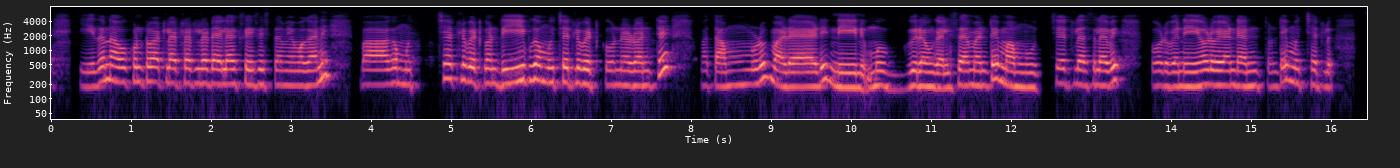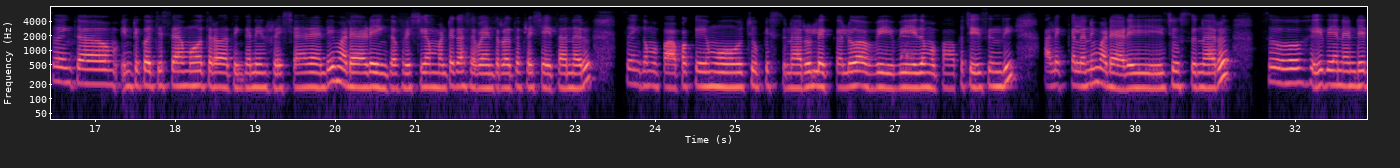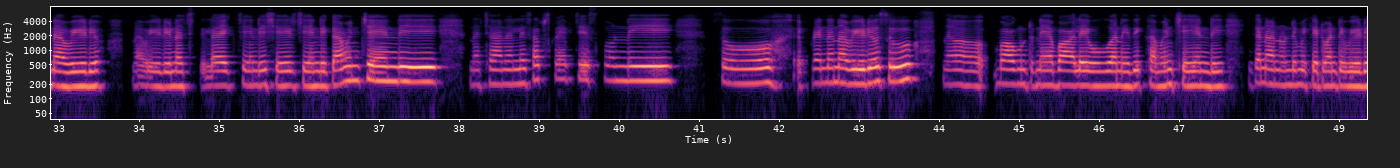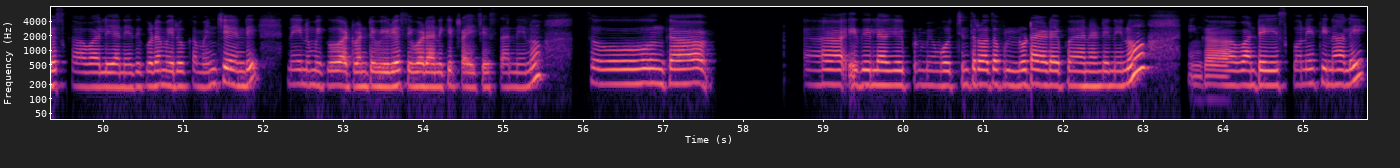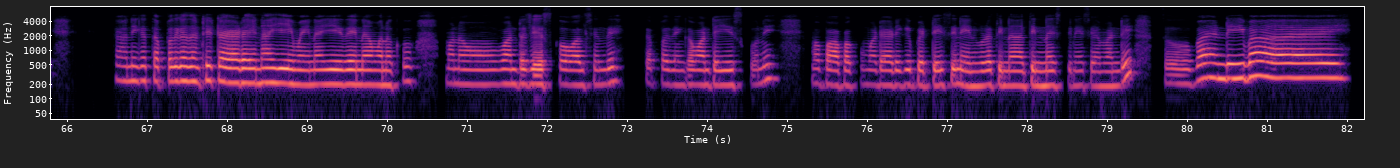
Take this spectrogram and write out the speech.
ఏదో నవ్వుకుంటూ అట్లా అట్లా అట్లా డైలాగ్స్ వేసిస్తామేమో కానీ బాగా ము ముచ్చట్లు పెట్టుకొని డీప్గా ముచ్చట్లు పెట్టుకున్నాడు అంటే మా తమ్ముడు మా డాడీ నేను ముగ్గురం కలిసామంటే మా ముచ్చట్లు అసలు అవి ఒడవనే ఒడవేయండి అంటుంటే ముచ్చట్లు. సో ఇంకా ఇంటికి వచ్చేసాము తర్వాత ఇంకా నేను ఫ్రెష్ అయ్యానండి. మా డాడీ ఇంకా ఫ్రెష్గా అమ్మంటే కాసేపు అయిన తర్వాత ఫ్రెష్ అవుతా అన్నారు సో ఇంకా మా పాపకి ఏమో చూపిస్తున్నారు లెక్కలు అవి ఇవి ఏదో మా పాప చేసింది. ఆ లెక్కలని మా డాడీ చూస్తున్నారు. సో ఇదేనండి నా వీడియో. నా వీడియో నచ్చితే లైక్ చేయండి షేర్ చేయండి కామెంట్ చేయండి. నా ఛానల్ని సబ్స్క్రైబ్ చేసుకోండి. సో ఎప్పుడైనా నా వీడియోస్ బాగుంటున్నాయా బాగాలేవు అనేది కమెంట్ చేయండి. ఇంకా నా నుండి మీకు ఎటువంటి వీడియోస్ కావాలి అనేది కూడా మీరు కమెంట్ చేయండి. నేను మీకు అటువంటి వీడియోస్ ఇవ్వడానికి ట్రై చేస్తాను నేను. సో ఇంకా ఇది ఇలాగే ఇప్పుడు మేము వచ్చిన తర్వాత ఫుల్ టైర్డ్ అయిపోయానండి నేను. ఇంకా వంట చేసుకొని తినాలి. కానీ ఇక తప్పదు కదండి టైర్డ్ అయినా ఏమైనా ఏదైనా మనకు మనం వంట చేసుకోవాల్సిందే తప్పదు. ఇంకా వంట చేసుకొని మా పాపకు మా డాడీకి పెట్టేసి నేను కూడా తిన తినేసి తినేసామండి. సో బాయ్ అండి. బాయ్.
